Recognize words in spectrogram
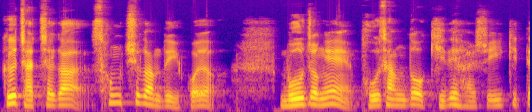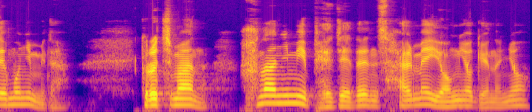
그 자체가 성취감도 있고요. 모종의 보상도 기대할 수 있기 때문입니다. 그렇지만 하나님이 배제된 삶의 영역에는요,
